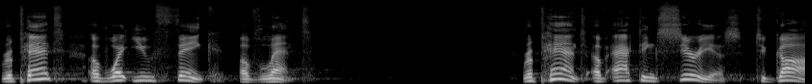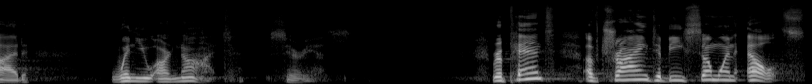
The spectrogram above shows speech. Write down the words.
Repent of what you think of Lent. Repent of acting serious to God when you are not serious. Repent of trying to be someone else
